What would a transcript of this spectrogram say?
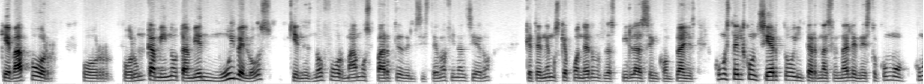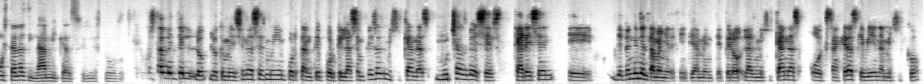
que va por, por, por, un camino también muy veloz, quienes no formamos parte del sistema financiero, que tenemos que ponernos las pilas en compliance. ¿Cómo está el concierto internacional en esto? ¿Cómo, cómo están las dinámicas en esto? Justamente lo, lo que mencionas es muy importante porque las empresas mexicanas muchas veces carecen, eh, dependiendo del tamaño definitivamente, pero las mexicanas o extranjeras que vienen a México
